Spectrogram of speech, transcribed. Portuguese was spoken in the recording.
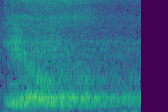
You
